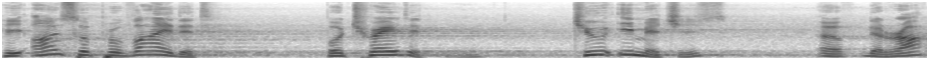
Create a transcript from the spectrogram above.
He also provided, portrayed two images of the rock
